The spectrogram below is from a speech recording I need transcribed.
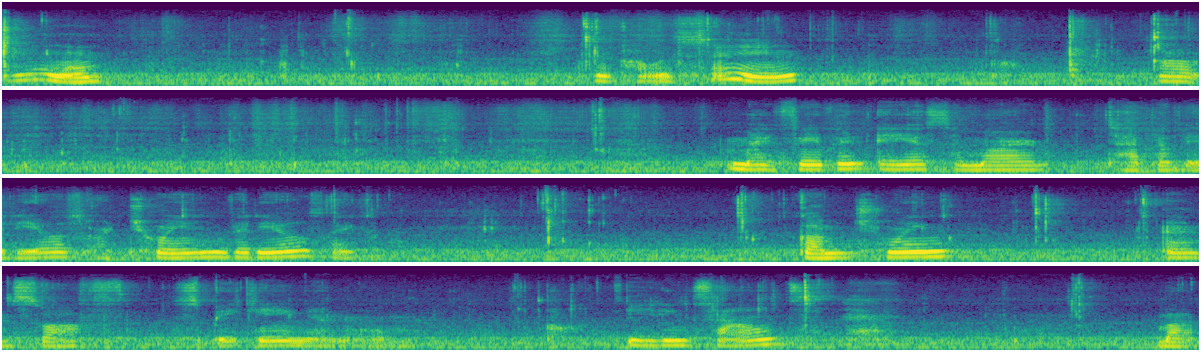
Mm. Like I was saying, uh, my favorite ASMR type of videos are chewing videos, like gum chewing and soft speaking and um, eating sounds. But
